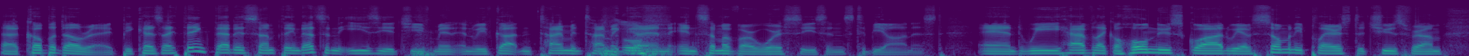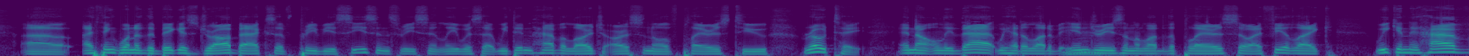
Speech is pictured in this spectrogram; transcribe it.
uh, Copa del Rey because I think that is something that's an easy achievement, and we've gotten time and time again in some of our worst seasons, to be honest. And we have like a whole new squad. We have so many players to choose from. Uh, I think one of the biggest drawbacks of previous seasons recently was that we didn't have a large arsenal of players to rotate, and not only that, we had a lot of injuries on a lot of the players. So I feel like we can have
